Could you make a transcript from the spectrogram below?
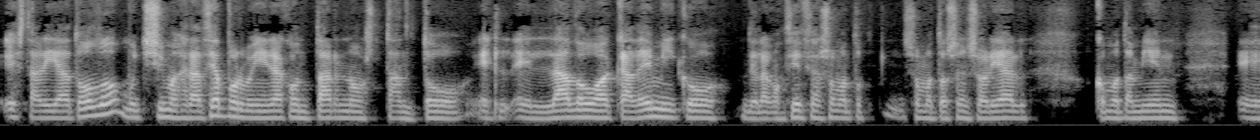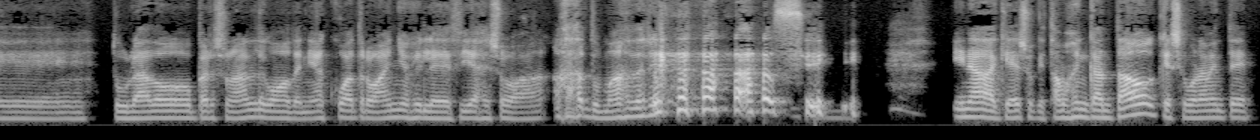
estaría todo. Muchísimas gracias por venir a contarnos tanto el, lado académico de la conciencia somatosensorial como también eh, tu lado personal de cuando tenías cuatro años y le decías eso a, tu madre. sí. Y nada, que eso, que estamos encantados, que seguramente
